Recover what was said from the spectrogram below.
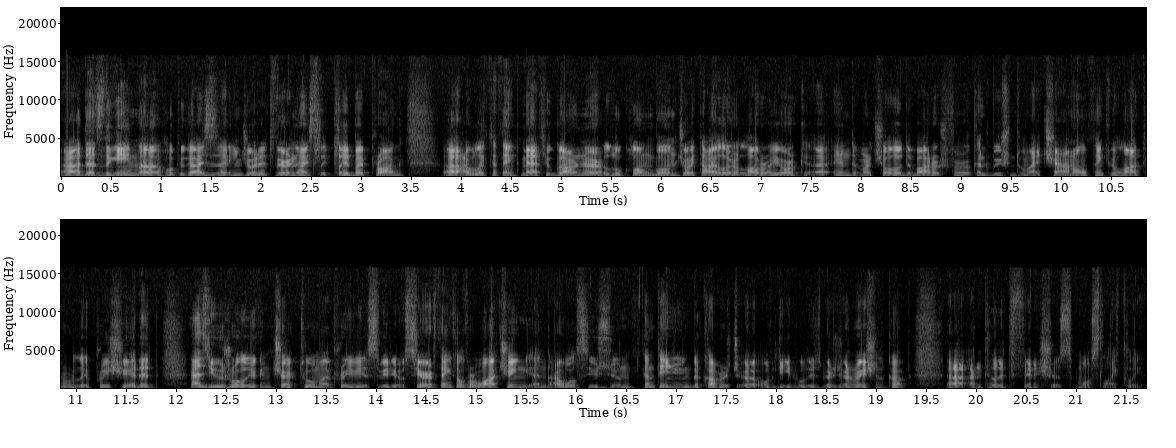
Uh, that's the game. Uh, hope you guys uh, enjoyed it. Very nicely played by Pragg. Uh, I would like to thank Matthew Garner, Luke Longbone, Joy Tyler, Laura York, and Marcello De Barros for a contribution to my channel. Thank you a lot. I really appreciate it. As usual, you can check two of my previous videos here. Thank you all for watching, and I will see you soon, continuing the coverage of the Julius Generation Cup until it finishes, most likely.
